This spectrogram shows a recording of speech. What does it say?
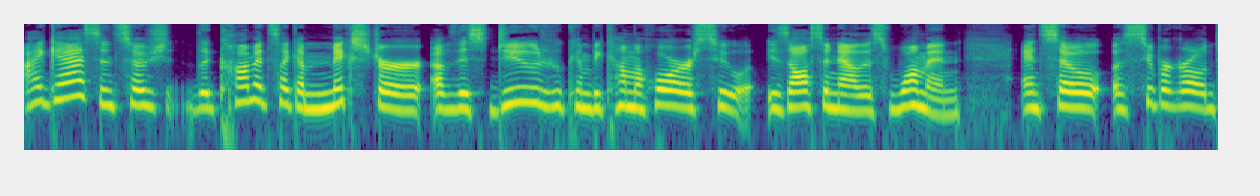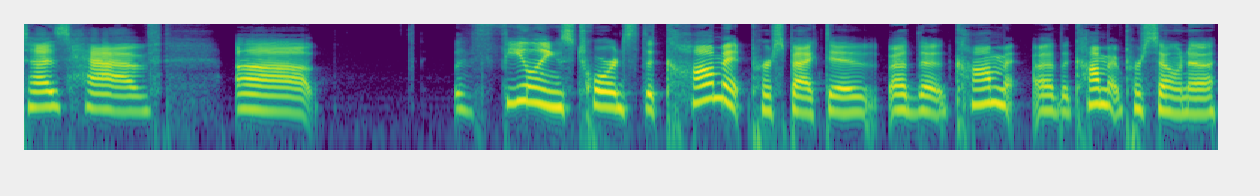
I guess. And so she, the comet's like a mixture of this dude who can become a horse who is also now this woman. And so a Supergirl does have uh, feelings towards the comet perspective, uh, the comet, uh, the comet persona,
